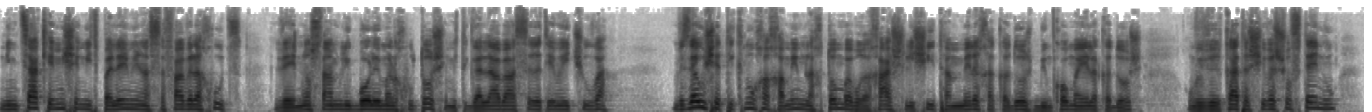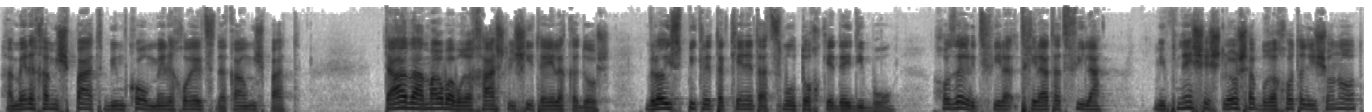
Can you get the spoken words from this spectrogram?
נמצא כמי שמתפלל מן השפה ולחוץ, ואינו שם ליבו למלכותו שמתגלה בעשרת ימי תשובה. וזהו שתיקנו חכמים לחתום בברכה השלישית המלך הקדוש במקום האל הקדוש, ובברכת השיבה שופטנו, המלך המשפט במקום מלך אוהב צדקה ומשפט. טעה ואמר בברכה השלישית האל הקדוש, ולא הספיק לתקן את עצמו תוך כדי דיבור, חוזר לתחילת התפילה, מפני ששלוש הברכות הראשונות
